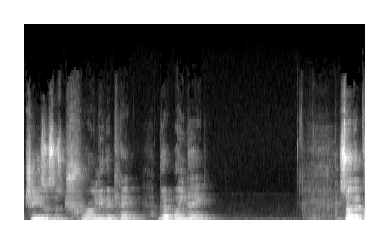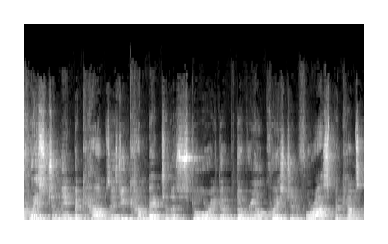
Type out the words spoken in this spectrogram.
Jesus is truly the King that we need. So the question then becomes, as you come back to the story, the, the real question for us becomes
